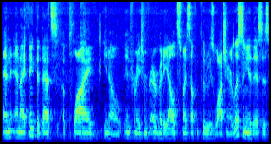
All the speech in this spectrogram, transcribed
And, and I think that that's applied, you know, information for everybody else, myself included, who's watching or listening to this, is,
